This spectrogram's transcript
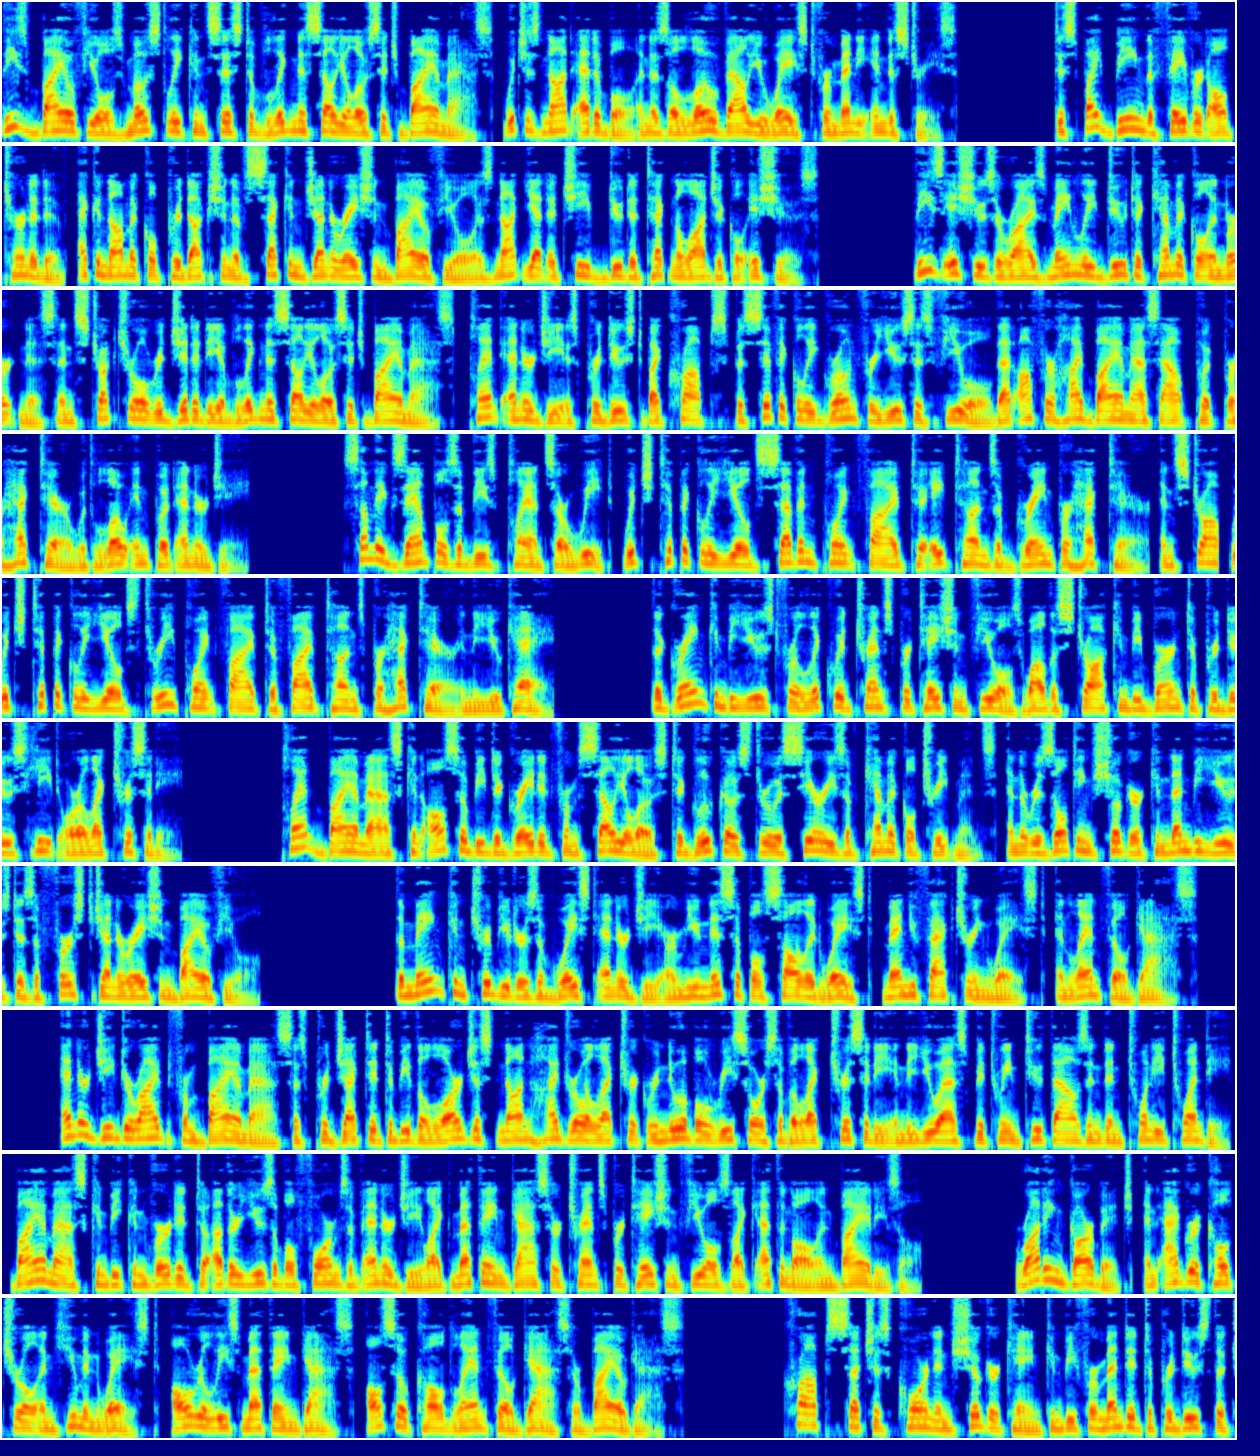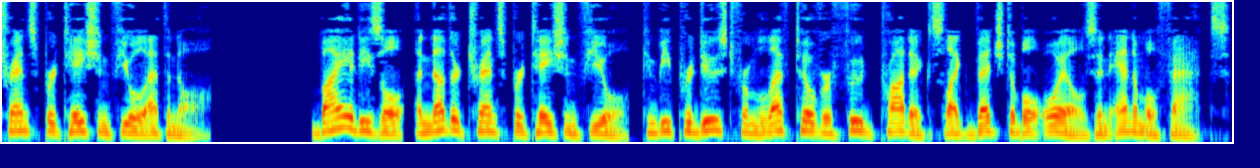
These biofuels mostly consist of lignocellulosic biomass, which is not edible and is a low-value waste for many industries. Despite being the favored alternative, economical production of second-generation biofuel is not yet achieved due to technological issues. These issues arise mainly due to chemical inertness and structural rigidity of lignocellulosic biomass. Plant energy is produced by crops specifically grown for use as fuel that offer high biomass output per hectare with low input energy. Some examples of these plants are wheat, which typically yields 7.5 to 8 tons of grain per hectare, and straw, which typically yields 3.5 to 5 tons per hectare in the UK. The grain can be used for liquid transportation fuels while the straw can be burned to produce heat or electricity. Plant biomass can also be degraded from cellulose to glucose through a series of chemical treatments, and the resulting sugar can then be used as a first-generation biofuel. The main contributors of waste energy are municipal solid waste, manufacturing waste, and landfill gas. Energy derived from biomass is projected to be the largest non-hydroelectric renewable resource of electricity in the U.S. between 2000 and 2020. Biomass can be converted to other usable forms of energy like methane gas or transportation fuels like ethanol and biodiesel. Rotting garbage, and agricultural and human waste, all release methane gas, also called landfill gas or biogas. Crops such as corn and sugarcane can be fermented to produce the transportation fuel ethanol. Biodiesel, another transportation fuel, can be produced from leftover food products like vegetable oils and animal fats.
